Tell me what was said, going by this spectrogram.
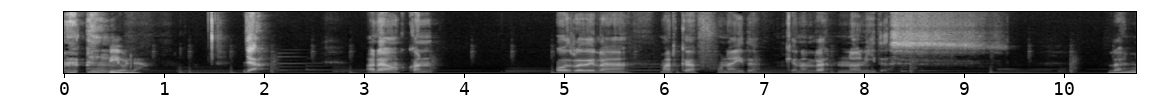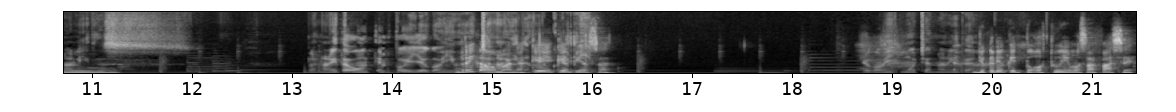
Piola. Ya. Ahora vamos con otra de las marcas Funaida, que eran las nonitas. Las mm. nonitas. Las nonitas hubo un tiempo que yo comí. ¿Rica o malas? ¿Qué, ¿Qué piensas? Yo comí muchas nonitas. Yo creo que todos tuvimos esa fase.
